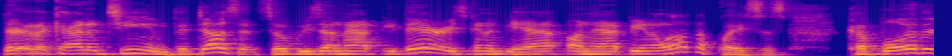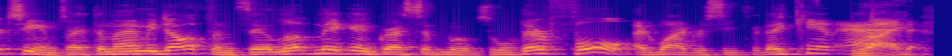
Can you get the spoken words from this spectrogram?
They're the kind of team that does it. So if he's unhappy there, he's going to be ha- unhappy in a lot of places. A couple other teams like the Miami Dolphins, they love making aggressive moves. Well, they're full at wide receiver. They can't add right.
